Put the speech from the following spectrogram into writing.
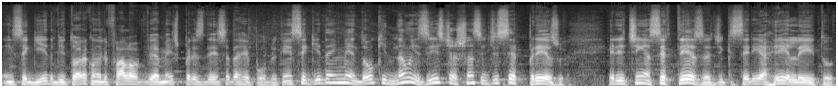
em seguida, Vitória, quando ele fala, obviamente, presidência da República. Em seguida, emendou que não existe a chance de ser preso. Ele tinha certeza de que seria reeleito,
